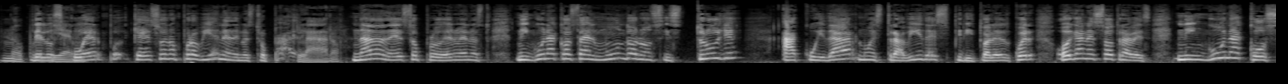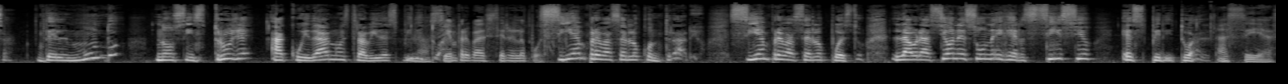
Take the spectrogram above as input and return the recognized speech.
no de los cuerpos, que eso no proviene de nuestro Padre. Claro. Nada de eso proviene de nuestro. Ninguna cosa del mundo nos instruye a cuidar nuestra vida espiritual. El cuer- Oigan eso otra vez. Ninguna cosa del mundo nos instruye a cuidar nuestra vida No, espiritual. siempre va a ser el opuesto. Siempre va a ser lo contrario, siempre va a ser lo opuesto. La oración es un ejercicio espiritual. Así es.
